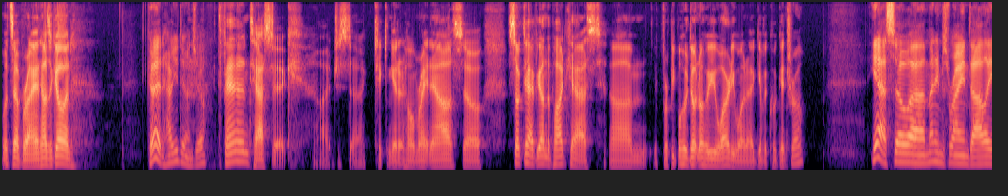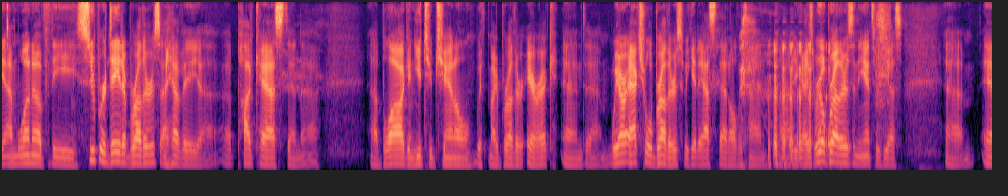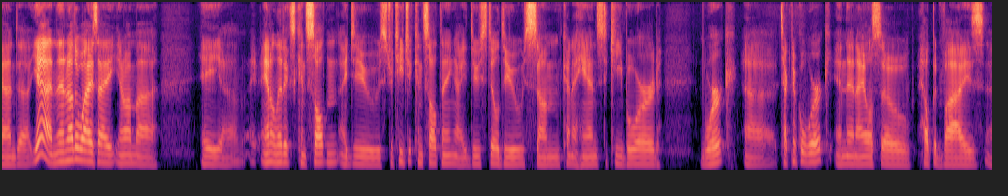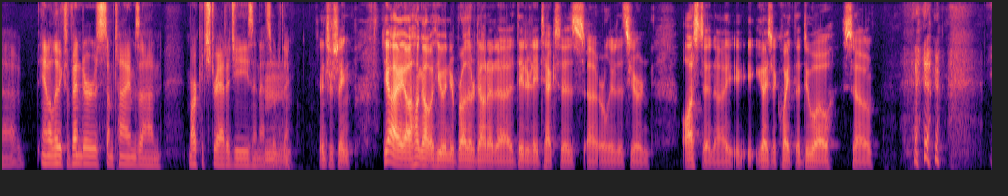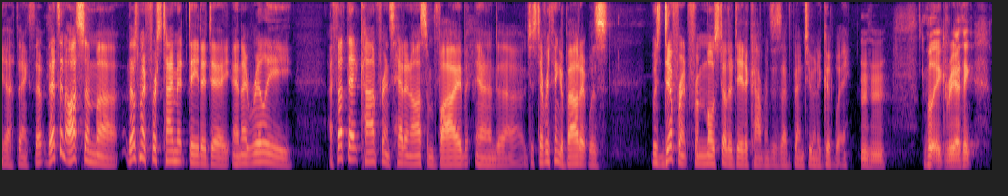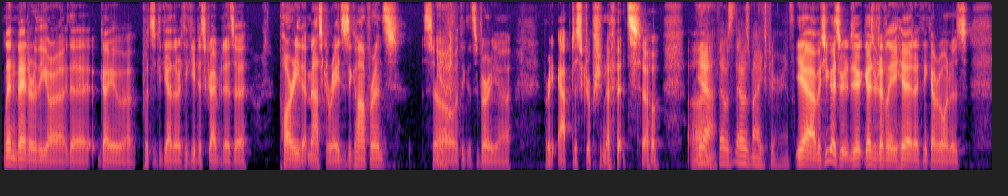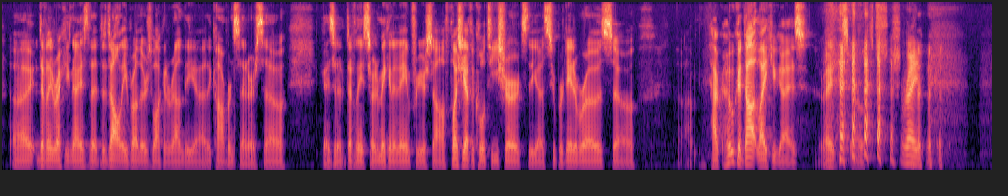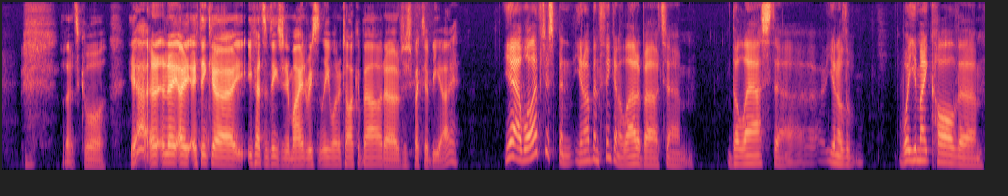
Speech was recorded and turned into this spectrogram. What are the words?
What's up, Ryan? How's it going? Good. How are you doing, Joe? Fantastic. Uh, just uh, kicking it at home right now. So stoked to have you on the podcast. Um, for people who don't know who you are, do you want to give a quick intro? Yeah. So uh, my name is Ryan Dolley. I'm one of the Super Data Brothers. I have a, uh, a podcast and uh, a blog and YouTube channel with my brother Eric, and um, we are actual brothers. We get asked that all the time. Uh, you guys real brothers? And the answer is yes. Um, and uh, yeah, and then otherwise, I you know I'm a, a uh, analytics consultant. I do strategic consulting. I do still do some kind of hands to keyboard work, uh, technical work, and then I also help advise uh, analytics vendors sometimes on market strategies and that sort of thing. Interesting. Yeah, I uh, hung out with you and your brother down at uh, Data Day Texas uh, earlier this year in Austin. Uh, you guys are quite the duo. So yeah, thanks. That, that's an awesome. Uh, that was my first time at Data Day, and I really, I thought that conference had an awesome vibe, and uh, just everything about it was was different from most other data conferences I've been to in a good way. Mm-hmm. Completely agree. I think Lynn Bender, the uh, the guy who uh, puts it together, I think he described it as a party that masquerades as a conference. So yeah. I think it's very uh, very apt description of it. So um, yeah, that was that was my experience. Yeah, but you guys are you guys are definitely a hit. I think everyone was uh, definitely recognized that the Dolley brothers walking around the uh, the conference center. So you guys have definitely started making a name for yourself. Plus, you have the cool T-shirts, the uh, Super Data Bros. So um, how, who could not like you guys, right? So, right. That's cool. Yeah, and, and I, I think uh, you've had some things in your mind recently you want to talk about uh, with respect to BI. Yeah, well, I've just been, you know, I've been thinking a lot about um, the last, uh, you know, the what you might call the.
